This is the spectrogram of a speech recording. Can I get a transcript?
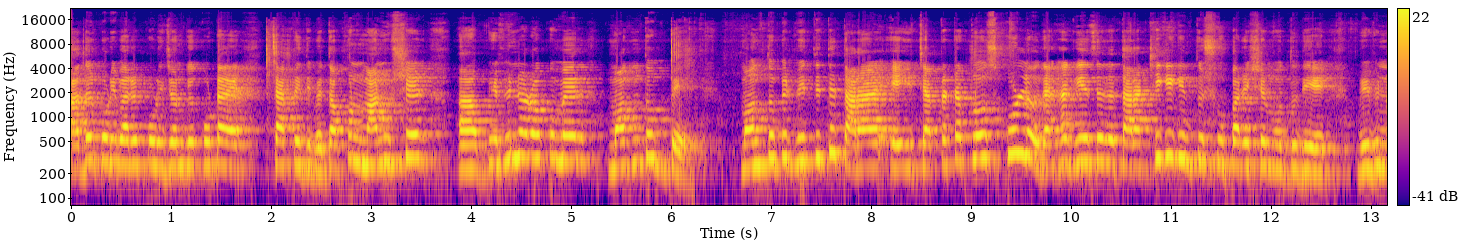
তাদের পরিবারের পরিজনকে কোটায় চাকরি দিবে। তখন মানুষের বিভিন্ন রকমের মন্তব্যে, মন্তব্যের ভিত্তিতে তারা এই চ্যাপ্টারটা ক্লোজ করলেও দেখা গিয়েছে যে তারা ঠিকই কিন্তু সুপারিশের মধ্য দিয়ে বিভিন্ন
